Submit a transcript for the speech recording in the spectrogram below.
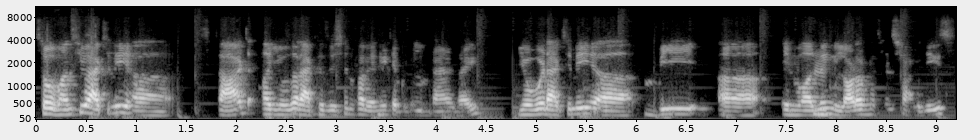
So once you actually uh, start a user acquisition for any typical brand, right? You would actually uh, be uh, involving mm-hmm. a lot of different strategies.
